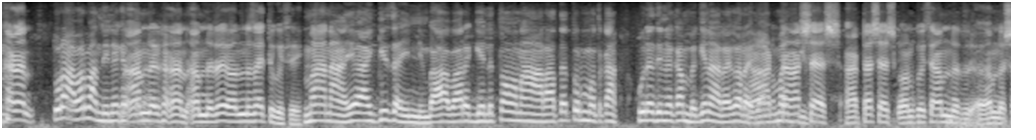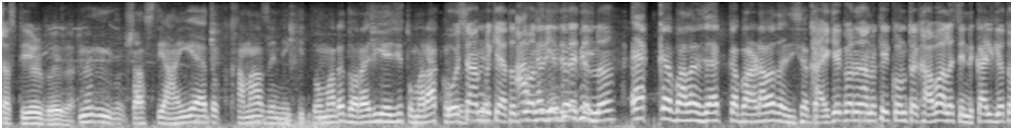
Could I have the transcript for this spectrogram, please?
খানান। তোরা আবার বান্ধি না কেন? আপনার খান আপনার অন্য যাইতে কইছে। না না এ আর কি যাইনি? বা আবার গেলে তো না হারাতে তোর মতো কাম পুরা দিনে কাম বেগিন আর করাই আটটা শেষ আটটা শেষ কোন কইছে আপনার আপনার শাস্তি হইব এবার। শাস্তি আই এত খানা আছে নাকি? তোমারে ধরাই দিয়েছি তোমার কইছে আপনি কি এত দোকানে দিয়ে যাইতেন না? একটা ভালো হয়েছে একটা বারোটা বাজা দিছে খাই কে করেন আমি কি কোনটা খাবা আলাইছেন কাল গিয়ে তো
